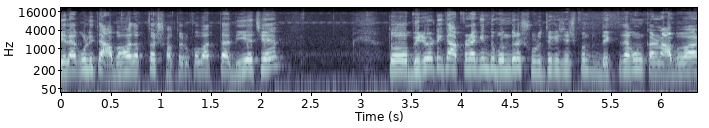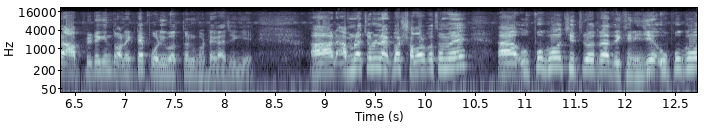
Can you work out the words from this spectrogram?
জেলাগুলিতে আবহাওয়া দপ্তর সতর্কবার্তা দিয়েছে। তো ভিডিওটিকে আপনারা কিন্তু বন্ধুরা শুরু থেকে শেষ পর্যন্ত দেখতে থাকুন, কারণ আবহাওয়ার আপডেটে কিন্তু অনেকটাই পরিবর্তন ঘটে গেছে গিয়ে। আর আমরা চলুন একবার সবার প্রথমে উপগ্রহ চিত্রটা দেখে নিই। যে উপগ্রহ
